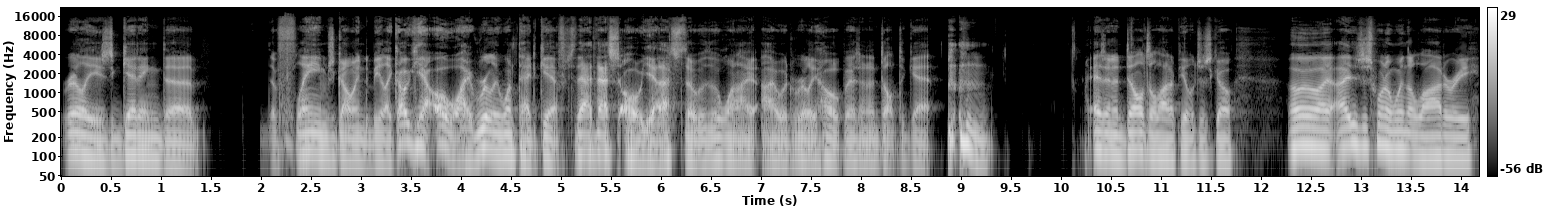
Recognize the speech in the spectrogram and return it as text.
really is getting the the flames going to be like, oh yeah, oh I really want that gift. That that's oh yeah, that's the the one I I would really hope as an adult to get. as an adult, a lot of people just go, oh I, I just want to win the lottery.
